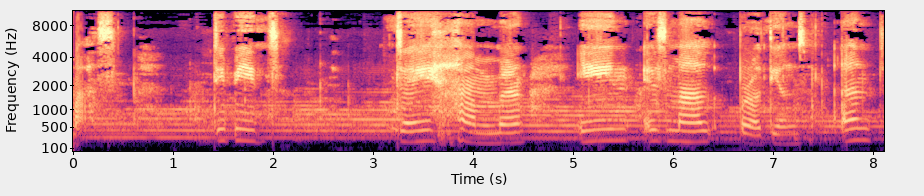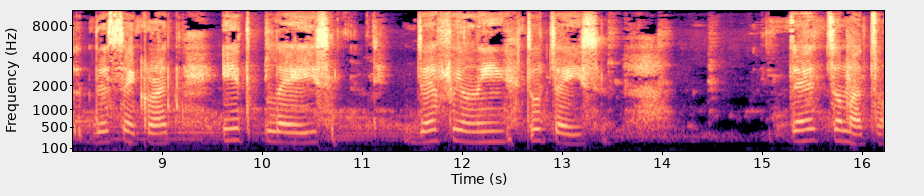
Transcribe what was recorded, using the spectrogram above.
mass. Dip it the hammer in small proteins and the secret it plays the filling to taste the tomato,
